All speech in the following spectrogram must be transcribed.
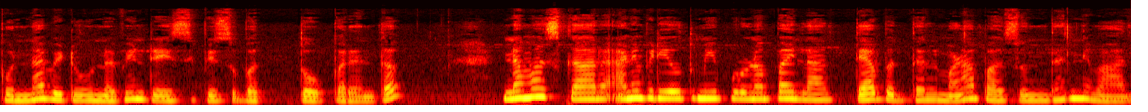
पुन्हा भेटू नवीन रेसिपीसोबत तोपर्यंत. नमस्कार. आणि व्हिडिओ तुम्ही पूर्ण पाहिला त्याबद्दल मनापासून धन्यवाद.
